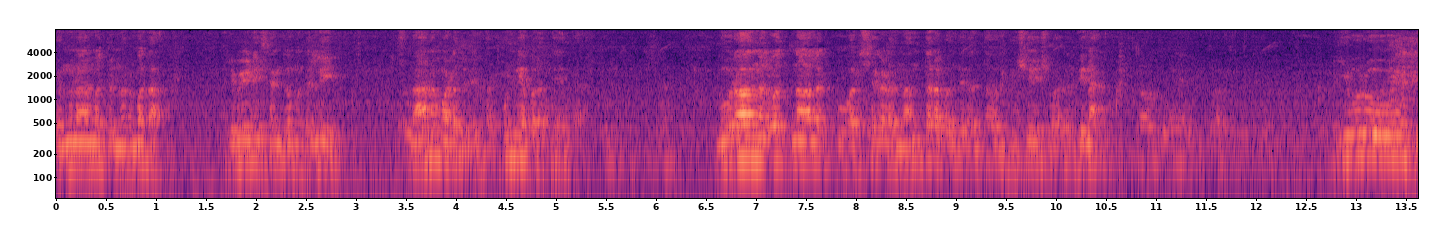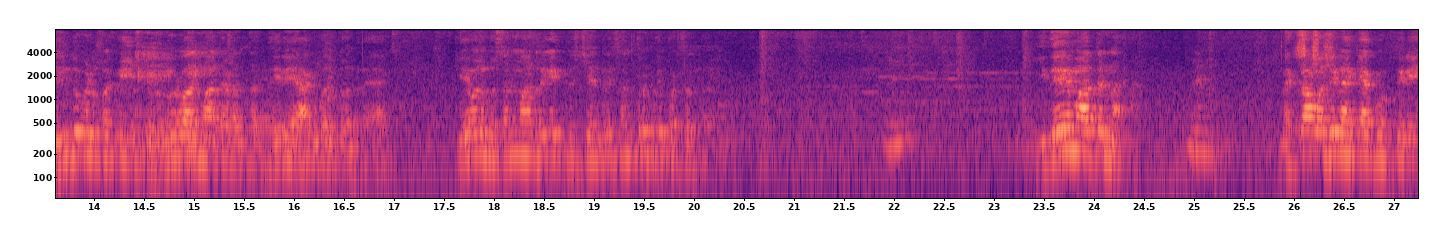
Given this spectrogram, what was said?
ಯಮುನಾ ಮತ್ತು ನರ್ಮದಾ ತ್ರಿವೇಣಿ ಸಂಗಮದಲ್ಲಿ ಸ್ನಾನ ಮಾಡೋದ್ರಿಂದ ಪುಣ್ಯ ಬರುತ್ತೆ ಅಂತ. ನೂರ ನಲವತ್ನಾಲ್ಕು ವರ್ಷಗಳ ನಂತರ ಬಂದಿರೋಂಥ ಒಂದು ವಿಶೇಷವಾದ ದಿನ. ಇವರು ಹಿಂದೂಗಳ ಬಗ್ಗೆ ಇಷ್ಟು ಹಗುರವಾಗಿ ಮಾತಾಡೋಂಥ ಧೈರ್ಯ ಯಾಕೆ ಬಂತು ಅಂದರೆ ಕೇವಲ ಮುಸಲ್ಮಾನರಿಗೆ ಕ್ರಿಶ್ಚಿಯನ್ರಿಗೆ ಸಂತೃಪ್ತಿ ಪಡಿಸೋದು. ಇದೇ ಮಾತನ್ನ ಮೆಕ್ಕಾ ಮದೀನಕ್ಕೆ ಯಾಕೆ ಹೋಗ್ತೀರಿ?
